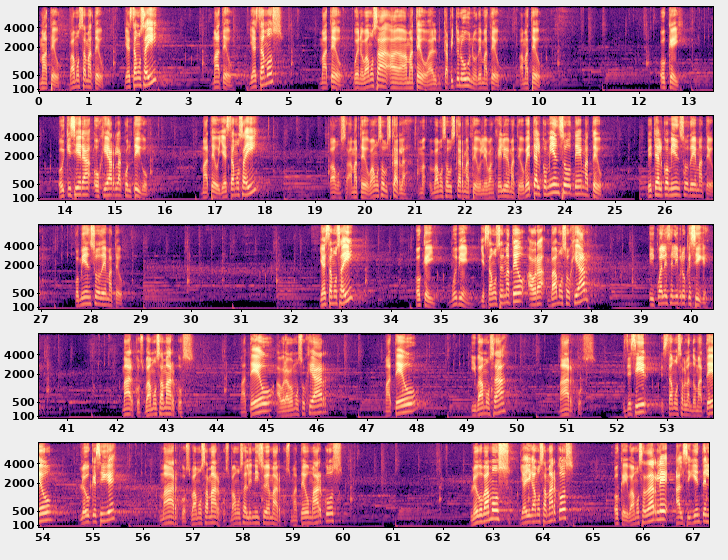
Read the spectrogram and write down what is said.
Mateo. Vamos a Mateo. ¿Ya estamos ahí? Mateo. ¿Ya estamos? Mateo. Bueno, vamos a, a Mateo, al capítulo 1 de Mateo. A Mateo. Ok. Hoy quisiera ojearla contigo. Mateo, ¿ya estamos ahí? Vamos a Mateo, vamos a buscarla. Vamos a buscar Mateo, el Evangelio de Mateo. Vete al comienzo de Mateo. Vete al comienzo de Mateo. Comienzo de Mateo. ¿Ya estamos ahí? Ok, muy bien. Ya estamos en Mateo. Ahora vamos a ojear. ¿Y cuál es el libro que sigue? Marcos. Vamos a Marcos. Mateo, ahora vamos a ojear. Mateo y vamos a Marcos. Es decir, estamos hablando Mateo, luego que sigue Marcos. Vamos a Marcos, vamos al inicio de Marcos. Mateo, Marcos. Luego vamos, ya llegamos a Marcos. Ok, vamos a darle al siguiente,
